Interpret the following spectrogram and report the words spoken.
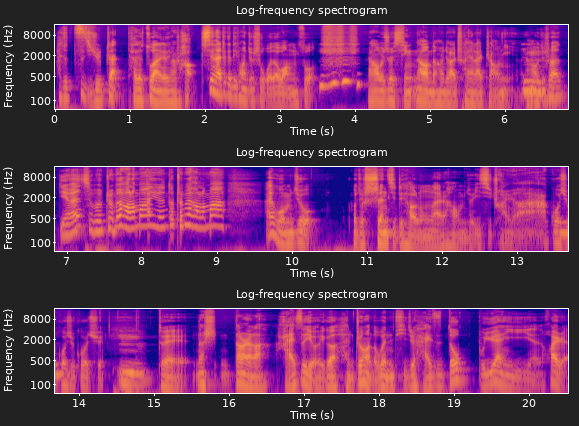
他就自己去站，他就坐在那个地方说好，现在这个地方就是我的王座。然后我就说行，那我们等会儿就要穿越来找你。然后我就说演员怎么准备好了吗？演员都准备好了吗？哎，我们就我就升起这条龙来，然后我们就一起穿越啊，过去过去过去。嗯对，那是当然了。孩子有一个很重要的问题，就是孩子都不愿意演坏人，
